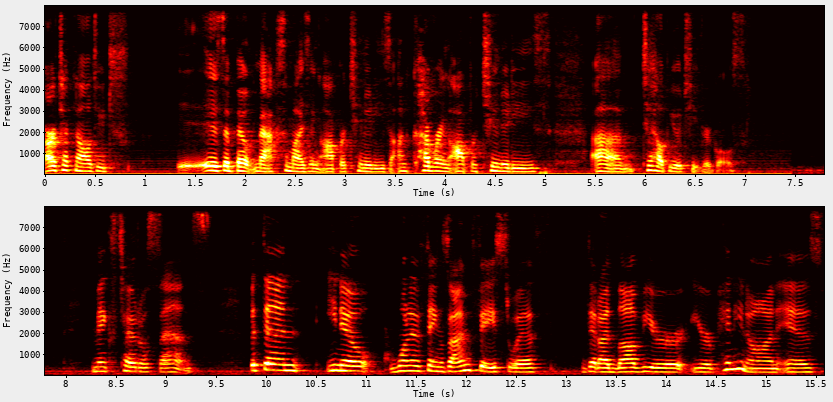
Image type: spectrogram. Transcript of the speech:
our technology tr- is about maximizing opportunities, uncovering opportunities um, to help you achieve your goals. Makes total sense. But then, you know, one of the things I'm faced with that I'd love your your opinion on is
